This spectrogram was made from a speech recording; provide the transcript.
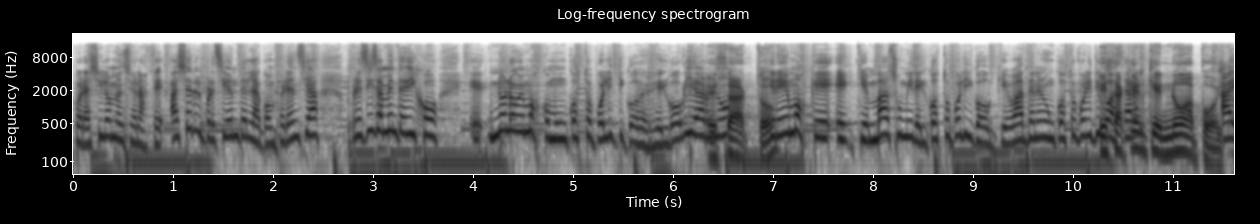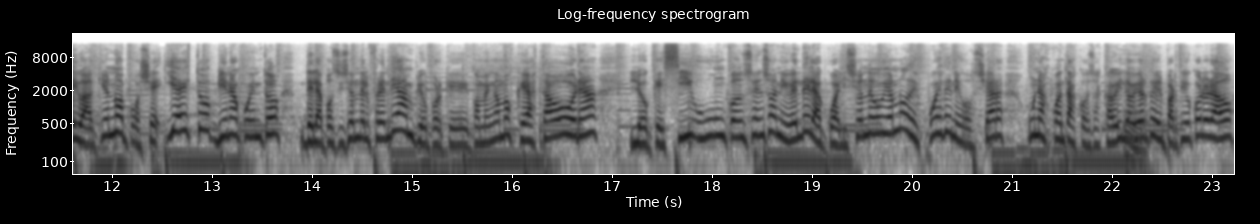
Por allí lo mencionaste. Ayer el presidente en la conferencia precisamente dijo, eh, no lo vemos como un costo político desde el gobierno. Exacto. Creemos que eh, quien va a asumir el costo político, que va a tener un costo político, Es va a aquel que no apoya. Ahí va, quien no apoye. Y a esto viene a cuento de la posición del Frente Amplio, porque convengamos que hasta ahora lo que sí hubo un consenso a nivel de la coalición de gobierno después de negociar unas cuantas cosas. Cabildo Abierto y el Partido Colorado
